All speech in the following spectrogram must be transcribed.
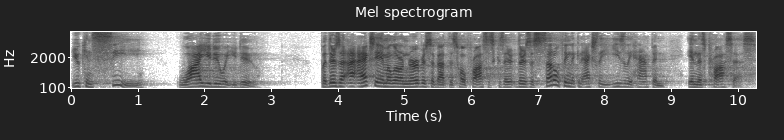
you can see why you do what you do. But there's a, I actually am a little nervous about this whole process because there's a subtle thing that can actually easily happen in this process,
